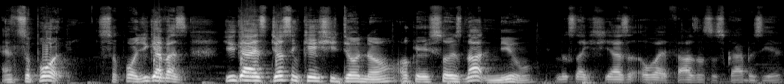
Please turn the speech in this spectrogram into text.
and support support. You guys, you guys, just in case you don't know, okay, so it's not new. It looks like she has over a thousand subscribers here,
